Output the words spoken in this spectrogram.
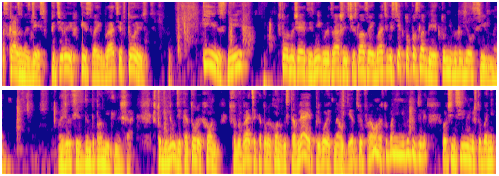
сказано здесь пятерых из своих братьев, то есть из них что означает из них, говорит Раши, из числа своих братьев, из тех, кто послабее, кто не выглядел сильным. Он сделает один дополнительный шаг. Чтобы люди, которых он, чтобы братья, которых он выставляет, приводит на аудиенцию фараона, чтобы они не выглядели очень сильными, чтобы они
